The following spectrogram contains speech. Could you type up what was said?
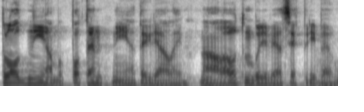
plodný alebo potentný a tak ďalej. No ale o tom bude viacej v príbehu.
